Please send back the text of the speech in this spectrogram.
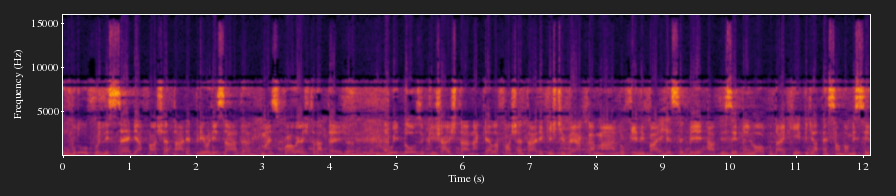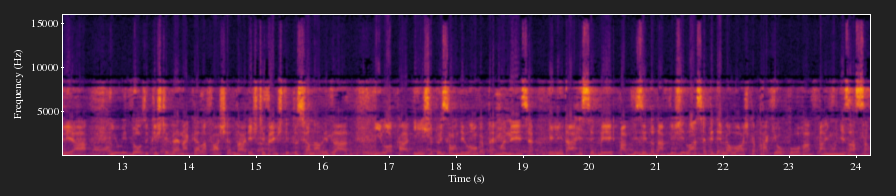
O grupo ele segue a faixa etária priorizada, mas qual é a estratégia? O idoso que já está naquela faixa etária que estiver acamado, ele vai receber a visita em loco da equipe de atenção domiciliar e o idoso que estiver naquela faixa etária estiver institucionalizado em, local, em instituições de longa permanência, ele irá receber a visita da vigilância epidemiológica para que ocorra a imunização.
